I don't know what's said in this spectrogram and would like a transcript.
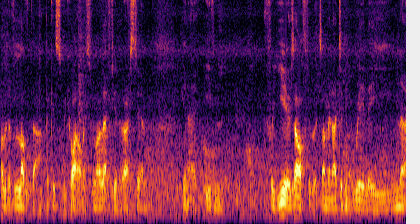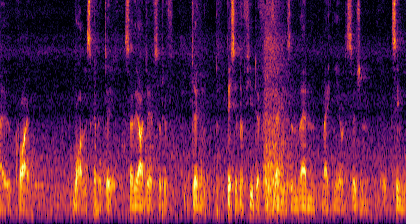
I would have loved that because, to be quite honest, when I left university and you know, even for years afterwards, I mean, I didn't really know quite what I was going to do. So the idea of sort of doing a bit of a few different things and then making your decision it seemed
